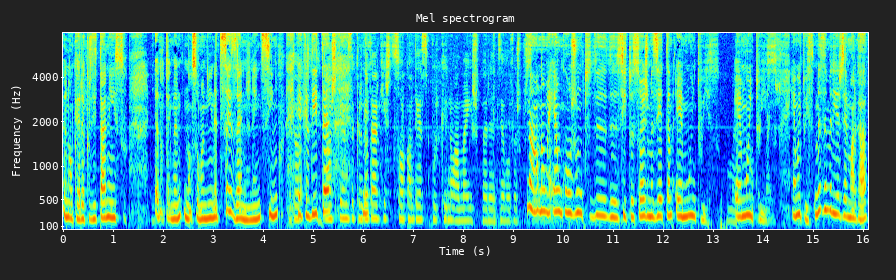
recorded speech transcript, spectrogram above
eu não quero acreditar nisso. Eu não, tenho, não sou uma menina de 6 anos, nem de 5, então, que acredita. Nós queremos acreditar no, que isto só acontece porque não há meios para desenvolver os processos. Não, não é. É um conjunto de, de situações, mas é, é muito isso. é muito isso. É muito isso. Mas a Maria José Morgado,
